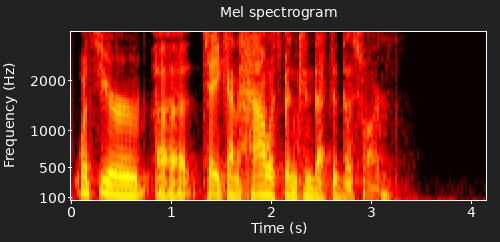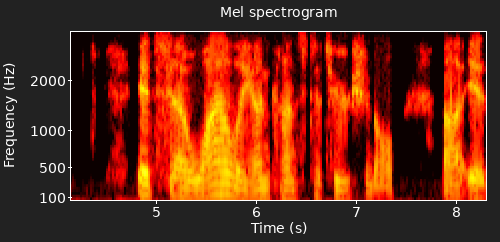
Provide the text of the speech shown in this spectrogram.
what's your uh, take on how it's been conducted thus far? It's uh, wildly unconstitutional. Uh, it,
